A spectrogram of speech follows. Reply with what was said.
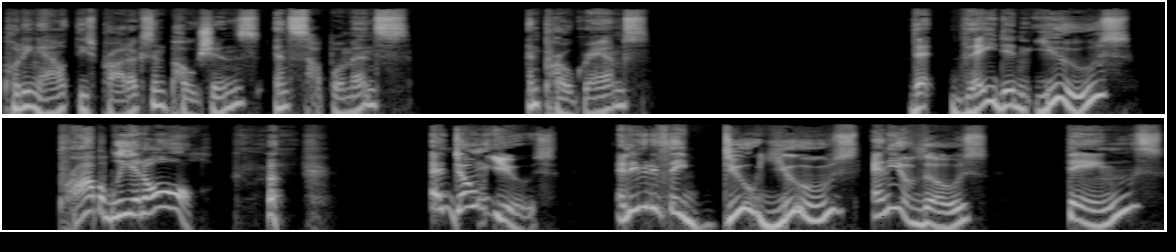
putting out these products and potions and supplements and programs that they didn't use probably at all and don't use. And even if they do use any of those things,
